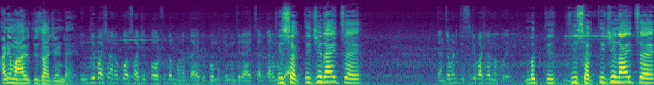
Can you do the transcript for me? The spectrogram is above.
आणि महायुतीचा अजेंडा आहे. हिंदी भाषा नको असं अजित पवार सुद्धा म्हणत आहेत. उपमुख्यमंत्री आहेत ती सरकारमध्ये आहेत. सक्तीची नाहीच आहे. त्यांचं म्हणजे तिसरी भाषा नको आहे. मग ती ती सक्तीची नाहीच आहे.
